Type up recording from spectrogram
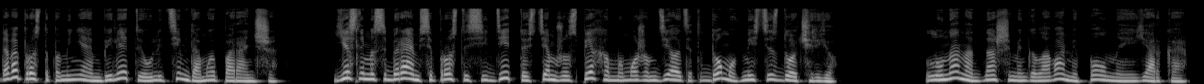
«Давай просто поменяем билеты и улетим домой пораньше. Если мы собираемся просто сидеть, то с тем же успехом мы можем делать это дома вместе с дочерью». Луна над нашими головами полная и яркая.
